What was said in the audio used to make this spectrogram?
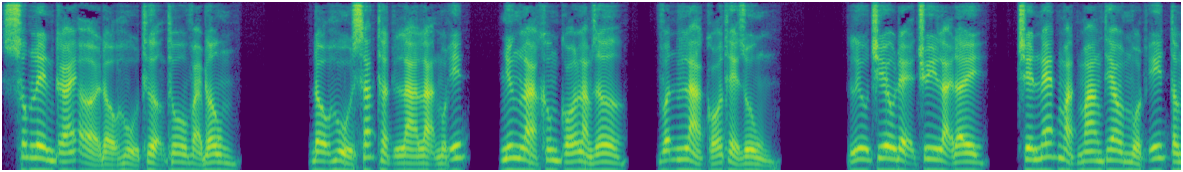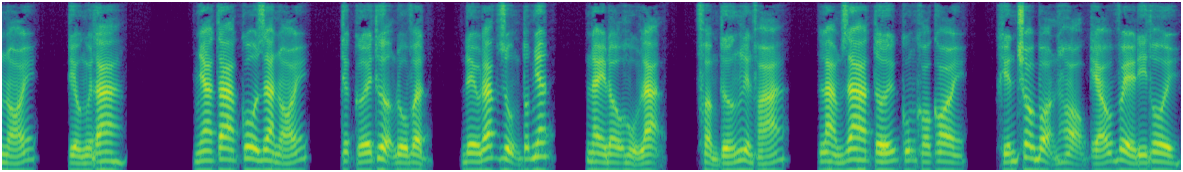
xúc lên cái ở đậu hủ thượng thô vài đông. Đậu hủ xác thật là lạn một ít, nhưng là không có làm dơ, vẫn là có thể dùng. Lưu chiêu đệ truy lại đây, trên nét mặt mang theo một ít tâm nói, tiểu người ta. Nhà ta cô ra nói, tiệc cưới thượng đồ vật, đều đáp dụng tốt nhất, này đậu hủ lạ, phẩm tướng liền phá, làm ra tới cũng khó coi, khiến cho bọn họ kéo về đi thôi.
